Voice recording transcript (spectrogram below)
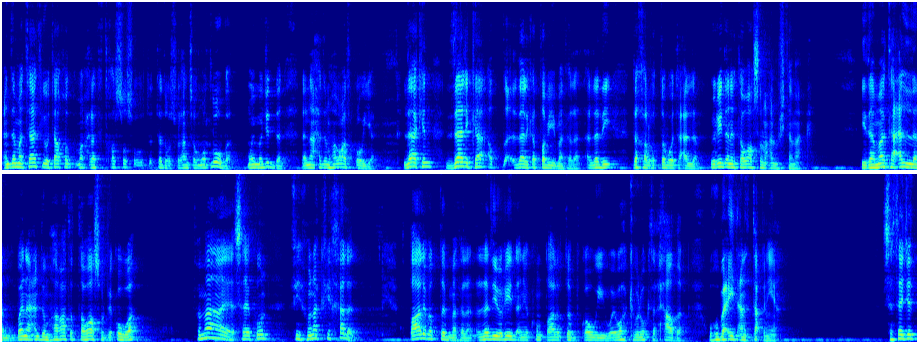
عندما تأتي وتأخذ مرحلة التخصص وتدرس في الهندسة مطلوبة مهمة جدا لأنها أحد المهارات القوية لكن ذلك ذلك الطبيب مثلا الذي دخل في الطب وتعلم يريد أن يتواصل مع المجتمع. إذا ما تعلم وبنى عنده مهارات التواصل بقوة فما سيكون في هناك في خلل. طالب الطب مثلا الذي يريد أن يكون طالب طب قوي ويواكب الوقت الحاضر وهو بعيد عن التقنية. ستجد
